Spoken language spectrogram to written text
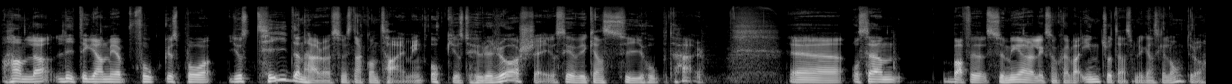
handlar lite grann mer fokus på just tiden här, då, som vi snackar om timing och just hur det rör sig och se hur vi kan sy ihop det här. Eh, och sen, bara för att summera liksom själva introt här som blir ganska långt idag.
